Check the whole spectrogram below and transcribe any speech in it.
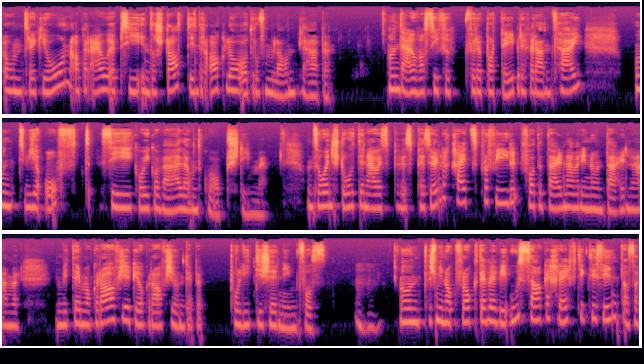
und Region, aber auch, ob sie in der Stadt, in der Aglo oder auf dem Land leben. Und auch, was sie für, für eine Parteipräferenz haben und wie oft sie wählen und abstimmen. Und so entsteht dann auch ein Persönlichkeitsprofil der Teilnehmerinnen und Teilnehmer mit demografischen, geografischen und eben politischen Infos. Mhm. Und du hast mich noch gefragt, eben, wie aussagekräftig die sind. Also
